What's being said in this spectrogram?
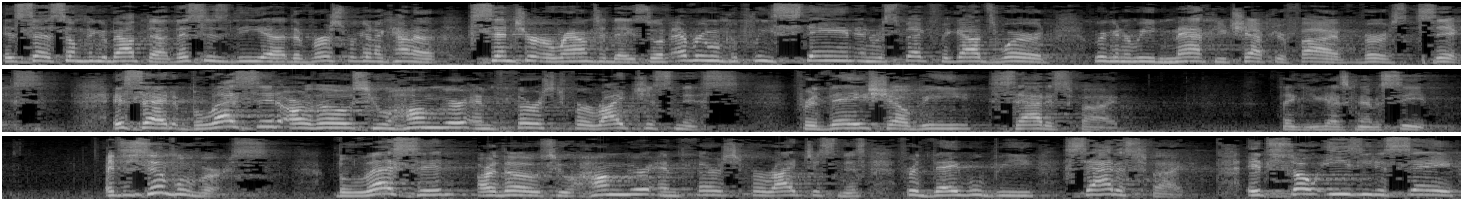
it says something about that. This is the, uh, the verse we're going to kind of center around today. So if everyone could please stand in respect for God's Word, we're going to read Matthew chapter 5, verse 6. It said, Blessed are those who hunger and thirst for righteousness for they shall be satisfied. Thank you. You guys can have a seat. It's a simple verse. Blessed are those who hunger and thirst for righteousness, for they will be satisfied. It's so easy to say,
